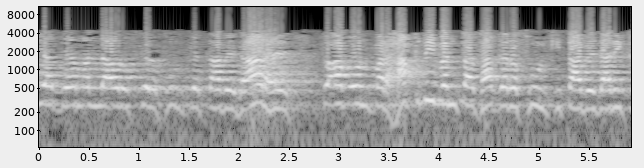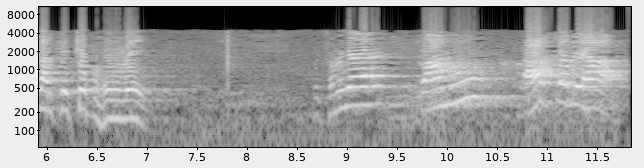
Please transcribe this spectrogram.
کیا کہ ہم اللہ اور اس کے رسول کے تابے دار ہیں، تو اب ان پر حق بھی بنتا تھا کہ رسول کی تابے داری کر کے چپ ہوں میں۔ سمجھ آیا قانون آپ کا بہار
